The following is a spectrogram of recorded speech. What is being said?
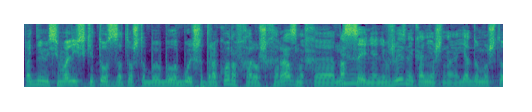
поднимем символический тост за то, чтобы было больше драконов, хороших и разных, э, на сцене, а не в жизни, конечно. Я думаю, что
